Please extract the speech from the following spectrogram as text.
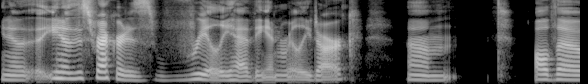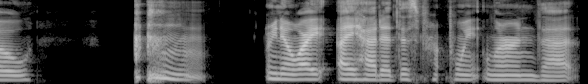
you know you know this record is really heavy and really dark. Um although you know i i had at this point learned that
